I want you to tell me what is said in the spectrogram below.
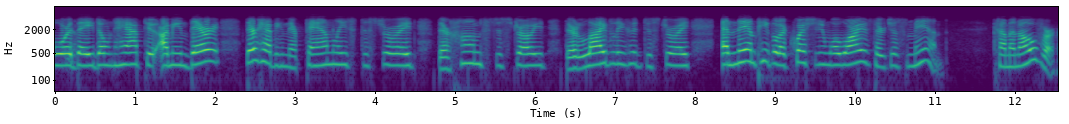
or they don't have to. I mean they're they're having their families destroyed their homes destroyed their livelihood destroyed and then people are questioning well why is there just men coming over?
